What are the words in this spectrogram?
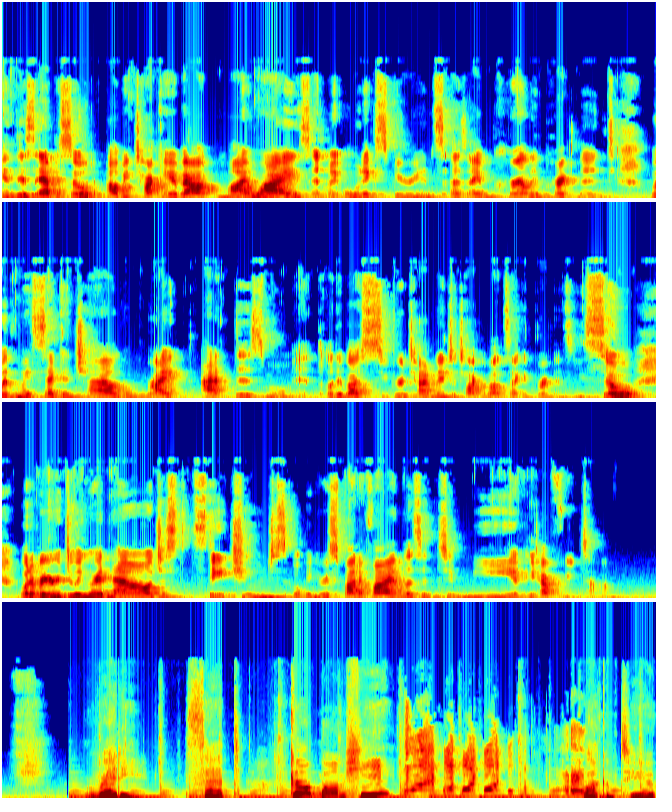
In this episode, I'll be talking about my whys and my own experience as I am currently pregnant with my second child right at this moment. Oh, o, diba? Super timely to talk about second pregnancy. So, whatever you're doing right now, just stay tuned. Just open your Spotify and listen to me if you have free time. Ready, set, go, Momshi! Welcome to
